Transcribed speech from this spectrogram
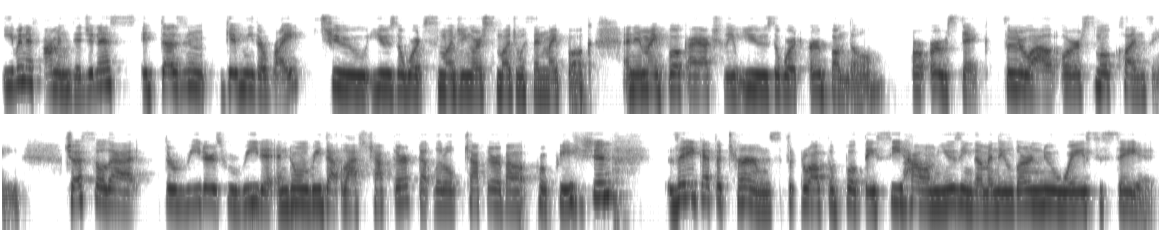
even if I'm indigenous, it doesn't give me the right to use the word smudging or smudge within my book. And in my book, I actually use the word herb bundle or herb stick throughout or smoke cleansing just so that the readers who read it and don't read that last chapter, that little chapter about appropriation, they get the terms throughout the book. They see how I'm using them and they learn new ways to say it.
